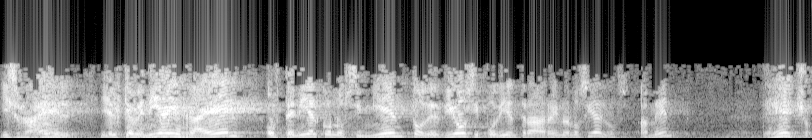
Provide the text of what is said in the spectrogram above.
Israel. Y el que venía a Israel obtenía el conocimiento de Dios y podía entrar al reino de los cielos. Amén. De hecho,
